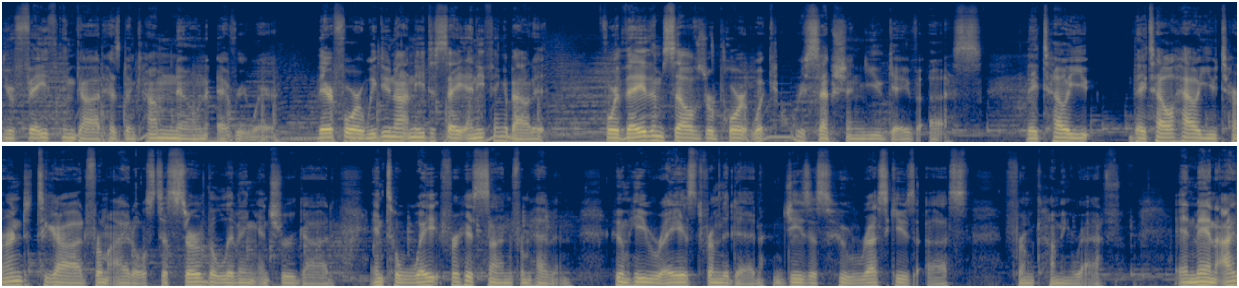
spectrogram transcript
your faith in God has become known everywhere. Therefore, we do not need to say anything about it, For they themselves report what reception you gave us. They tell you they tell how you turned to God from idols to serve the living and true God and to wait for his son from heaven, whom he raised from the dead, Jesus who rescues us from coming wrath. And man, I,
